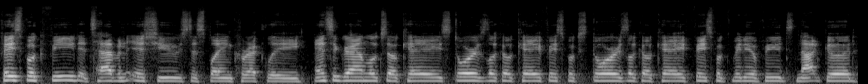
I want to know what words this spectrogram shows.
Facebook feed, it's having issues displaying correctly. Instagram looks okay, stories look okay, Facebook stories look okay, Facebook video feeds not good.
